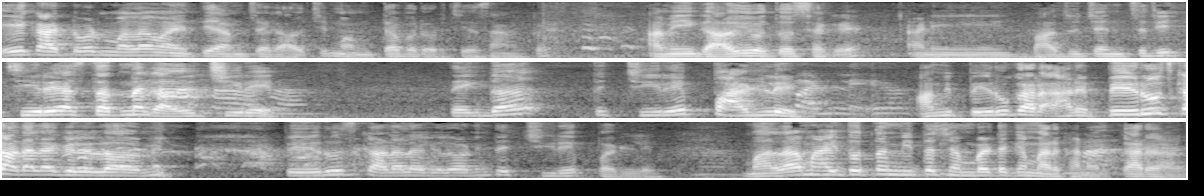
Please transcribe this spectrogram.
एक आठवण मला माहिती आहे आमच्या गावची ममता बरोबरची सांगतो. आम्ही गावी होतो सगळे आणि बाजूच्यांचे जे चिरे असतात ना गावी चिरे. ते एकदा ते चिरे पाडले. आम्ही पेरू काढ अरे पेरूच काढायला गेलेलो आम्ही. पेरूच काढायला गेलो आणि ते चिरे पडले. मला माहीत होतं मी तर शंभर टक्के मार खाणार कारण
